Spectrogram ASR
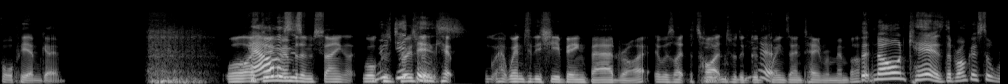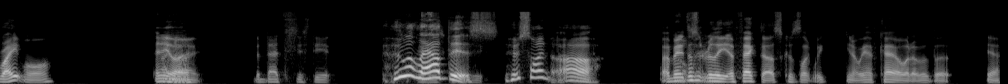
4 p.m. game. Well, I How do remember this- them saying, well, because Brisbane kept went to this year being bad, right? It was like the Titans were the good yeah. Queensland team. Remember? But no one cares. The Broncos still rate more. Anyway, know, but that's just it. Who allowed this? Who signed? Oh, I mean, it doesn't really affect us because, like, we, you know, we have K or whatever. But yeah.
